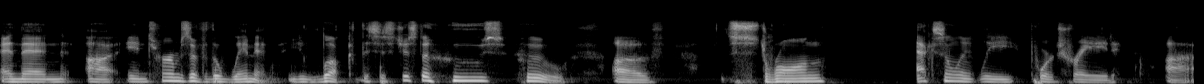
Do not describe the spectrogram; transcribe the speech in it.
And then uh, in terms of the women, you look, this is just a who's who of strong, excellently portrayed uh,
